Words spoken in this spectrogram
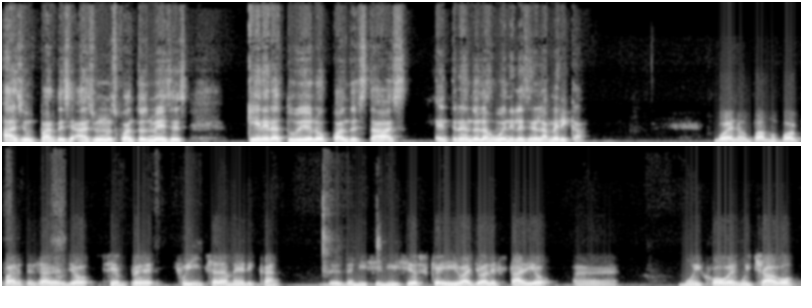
hace un par de, hace unos cuantos meses. ¿Quién era tu ídolo cuando estabas entrenando en las juveniles en el América? Bueno, vamos por partes. A ver, yo siempre fui hincha de América desde mis inicios que iba yo al estadio eh, muy joven, muy chavo,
